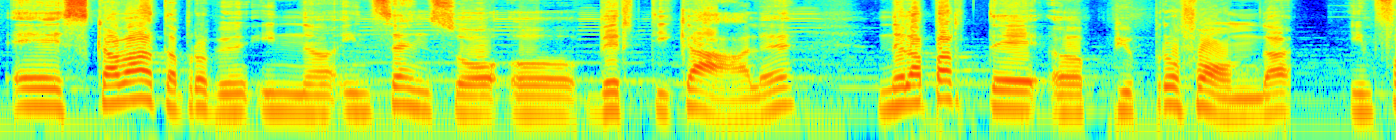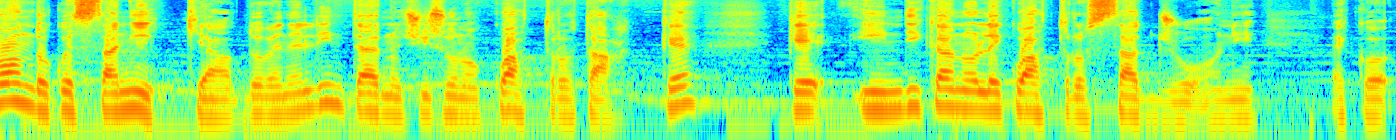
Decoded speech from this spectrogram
È scavata proprio in, in senso uh, verticale nella parte più profonda in fondo questa nicchia dove nell'interno ci sono quattro tacche che indicano le quattro stagioni ecco,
